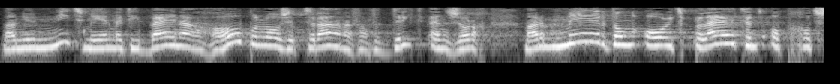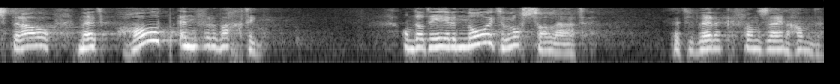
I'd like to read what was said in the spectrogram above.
Maar nu niet meer met die bijna hopeloze tranen van verdriet en zorg, maar meer dan ooit pleitend op Gods trouw met hoop en verwachting. Omdat de Heer nooit los zal laten het werk van zijn handen.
